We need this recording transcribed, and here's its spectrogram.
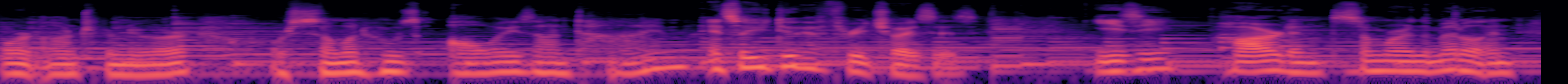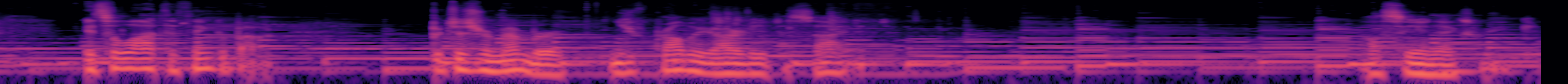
or an entrepreneur or someone who's always on time. And so you do have three choices easy, hard, and somewhere in the middle. And it's a lot to think about. But just remember, you've probably already decided. I'll see you next week.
